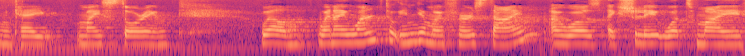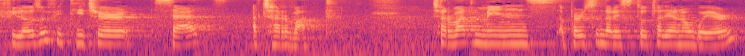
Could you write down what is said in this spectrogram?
Okay, my story. Well, when I went to India my first time, I was actually what my philosophy teacher said a charvat. Charvat means a person that is totally unaware,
